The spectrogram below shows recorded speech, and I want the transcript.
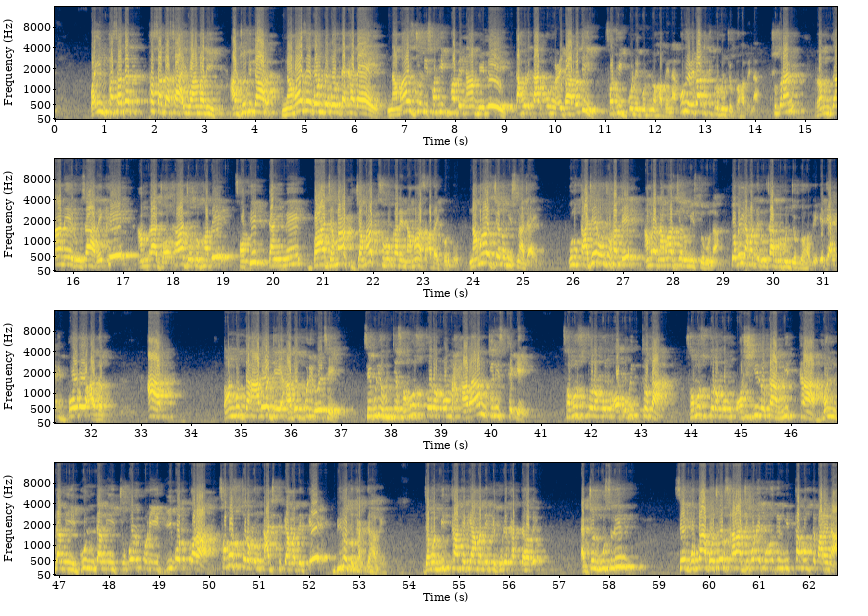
আমালি। আর যদি তার নামাজে গন্ডগোল দেখা দেয়, নামাজ যদি সঠিকভাবে না মেলে, তাহলে তার কোনো ইবাদতই সঠিক বলে গণ্য হবে না, কোনো ইবাদতই গ্রহণযোগ্য হবে না। সুতরাং রমজানে রোজা রেখে আমরা যথাযথভাবে সঠিক টাইমে বা জামাত জামাত সহকারে নামাজ আদায় করব। নামাজ যেন মিস না যায়। কোনো কাজের অজুহাতে আমরা নামাজ যেন মিস দেবো না। তবেই আমাদের রোজা গ্রহণযোগ্য হবে। এটি একটি বড় আদব। আর তার মধ্যে আরও যে আদবগুলি রয়েছে, সেগুলি হচ্ছে সমস্ত রকম হারাম জিনিস থেকে, সমস্ত রকম অপবিত্রতা, সমস্ত রকম অশ্লীলতা, মিথ্যা, ভণ্ডামি, গুন্ডামি, চুগলখড়ি বিপদ করা, সমস্ত রকম কাজ থেকে আমাদেরকে বিরত থাকতে হবে। যেমন মিথ্যা থেকে আমাদেরকে দূরে থাকতে হবে। একজন মুসলিম, সে গোটা বছর সারা জীবনে কোনোদিন মিথ্যা বলতে পারে না।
